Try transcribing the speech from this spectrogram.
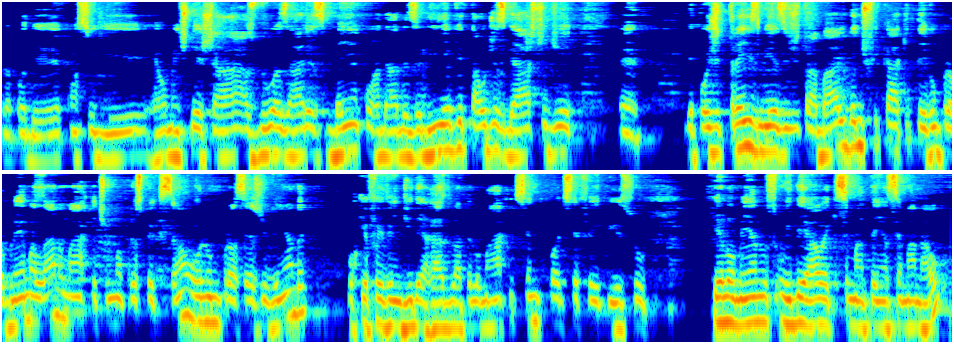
para poder conseguir realmente deixar as duas áreas bem acordadas ali e evitar o desgaste de, é, depois de três meses de trabalho, identificar que teve um problema lá no marketing, uma prospecção ou num processo de venda, porque foi vendido errado lá pelo marketing, sempre pode ser feito isso, pelo menos, o ideal é que se mantenha semanal,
